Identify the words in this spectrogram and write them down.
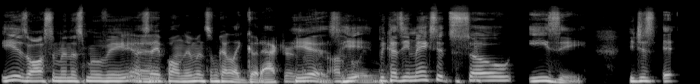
he is awesome in this movie. You gonna say Paul Newman some kind of like good actor? he is he because he makes it so easy. He just it,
